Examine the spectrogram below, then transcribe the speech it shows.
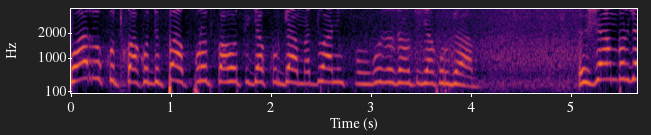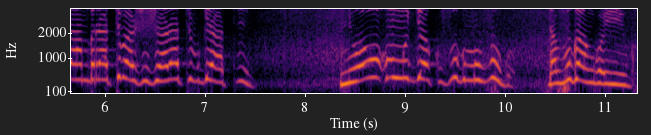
wari ukutwaka udupapuro twaho tujya kuryama duha n'imfunguzo z'aho tujya kuryama ijambo rya mbere yatubajije yaratubwiye ati ni wowe umwe ugiye kuvuga umuvugo ndavuga ngo yigo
